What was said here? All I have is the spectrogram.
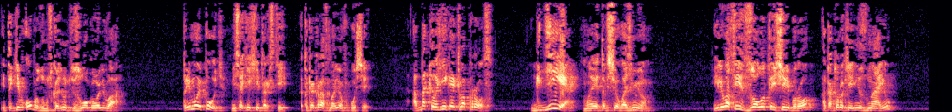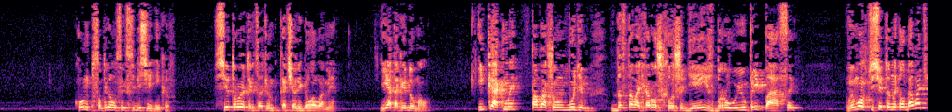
и таким образом ускользнуть из логова льва. Прямой путь, без всяких хитростей, это как раз в моем вкусе. Однако возникает вопрос, где мы это все возьмем? Или у вас есть золото и серебро, о которых я не знаю? Кон посмотрел на своих собеседников. Все трое отрицательно покачали головами. Я так и думал. И как мы, по-вашему, будем доставать хороших лошадей, сбрую, припасы? Вы можете все это наколдовать?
